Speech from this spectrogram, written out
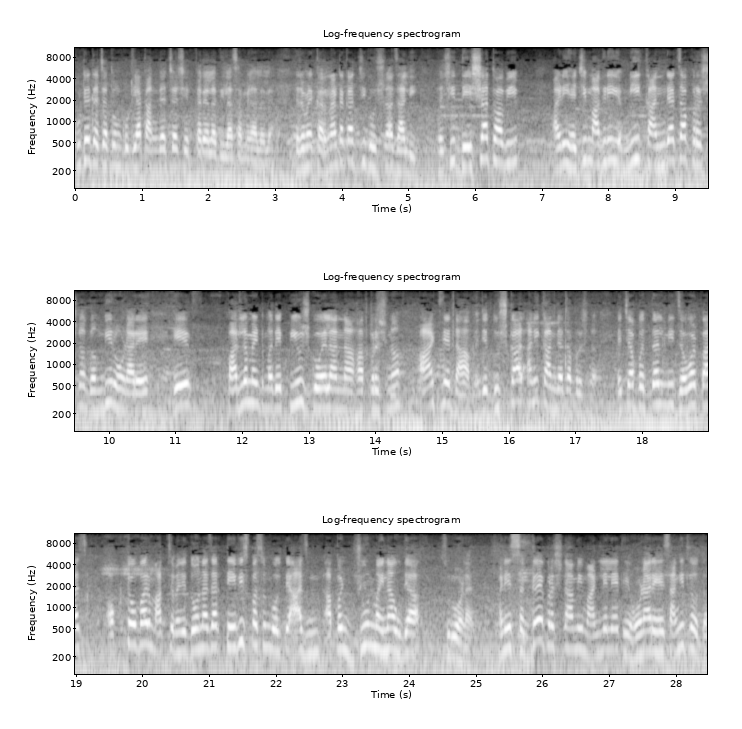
कुठे त्याच्यातून कुठल्या कांद्याच्या शेतकऱ्याला दिलासा मिळालेला? आहे त्याच्यामुळे कर्नाटकात जी घोषणा झाली तशी देशात व्हावी आणि ह्याची मागणी मी कांद्याचा प्रश्न गंभीर होणार आहे. हे पार्लमेंटमध्ये पियुष गोयलांना हा प्रश्न आठ ते दहा म्हणजे दुष्काळ आणि कांद्याचा प्रश्न याच्याबद्दल मी जवळपास ऑक्टोबर मागचं म्हणजे दोन हजार तेवीसपासून बोलते आज आपण जून महिना उद्या सुरू होणार. आणि हे सगळे प्रश्न आम्ही मांडलेले आहेत हे होणार आहे हे सांगितलं होतं.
